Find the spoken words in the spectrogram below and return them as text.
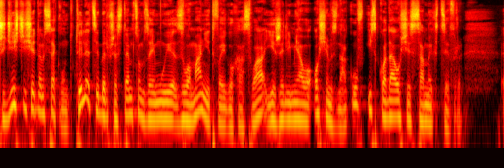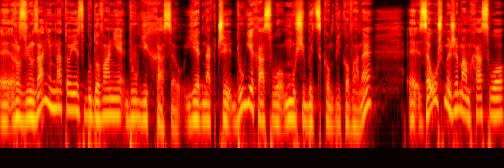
37 sekund. Tyle cyberprzestępcom zajmuje złamanie Twojego hasła, jeżeli miało 8 znaków i składało się z samych cyfr. E, Rozwiązaniem na to jest budowanie długich haseł. Jednak czy długie hasło musi być skomplikowane? E, Załóżmy, że mam hasło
